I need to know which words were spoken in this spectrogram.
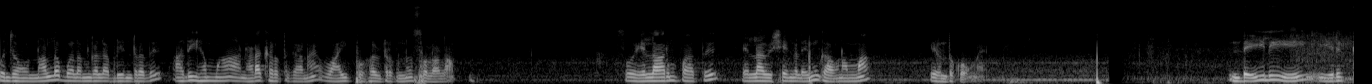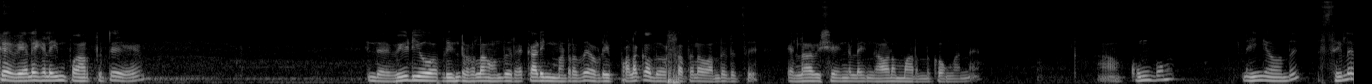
கொஞ்சம் நல்ல பலன்கள் அப்படின்றது அதிகமாக நடக்கிறதுக்கான வாய்ப்புகள் இருக்குன்னு சொல்லலாம். ஸோ எல்லாரும் பார்த்து எல்லா விஷயங்களையும் கவனமாக இருந்துக்கோங்க. டெய்லி இருக்க வேலைகளையும் பார்த்துட்டு இந்த வீடியோ அப்படின்றதெல்லாம் வந்து ரெக்கார்டிங் பண்ணுறது அப்படி பழக்க தோஷத்தில் வந்துடுச்சு. எல்லா விஷயங்களையும் கவனமாக இருந்துக்கோங்கன்னு. கும்பம் நீங்கள் வந்து சில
